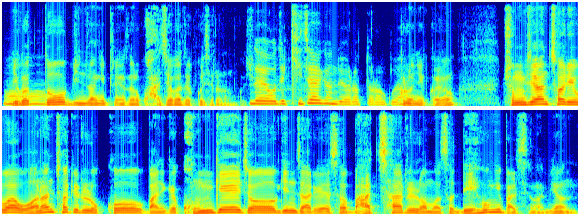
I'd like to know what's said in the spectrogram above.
어. 이것도 민주당 입장에서는 과제가 될 것이라는 거죠. 네, 어제 기자회견도 열었더라고요. 그러니까요. 중재안 처리와 원안 처리를 놓고 만약에 공개적인 자료에서 마찰을 넘어서 내용이 발생하면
